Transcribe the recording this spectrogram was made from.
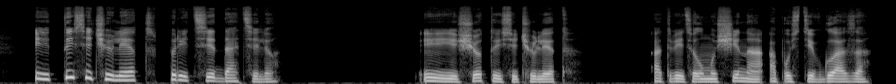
— «и тысячу лет председателю». «И еще тысячу лет», — ответил мужчина, опустив глаза.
